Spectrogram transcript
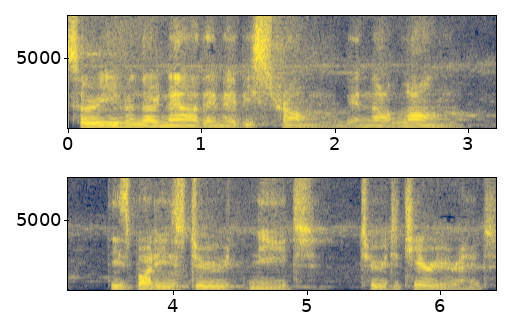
So even though now they may be strong, and not long, these bodies do need to deteriorate.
